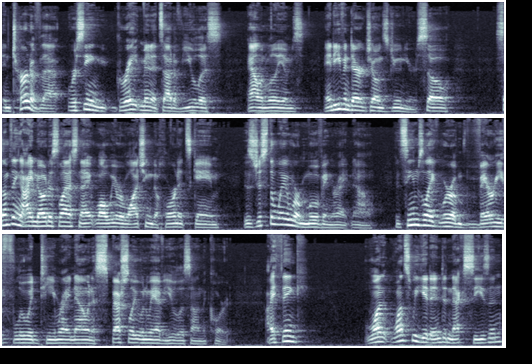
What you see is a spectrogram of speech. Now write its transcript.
in turn of that, we're seeing great minutes out of Ulis, Alan Williams, and even Derrick Jones Jr. So something I noticed last night while we were watching the Hornets game is just the way we're moving right now. It seems like we're a very fluid team right now, and especially when we have Ulis on the court. I think one, once we get into next season,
